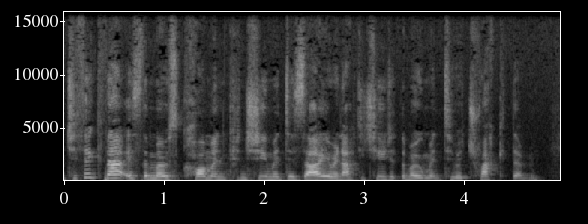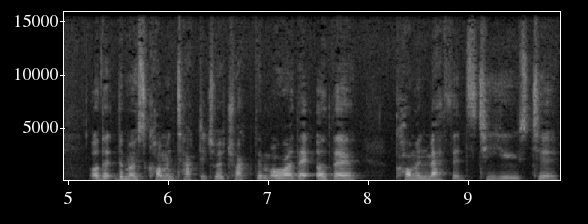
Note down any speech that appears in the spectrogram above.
do you think that is the most common consumer desire and attitude at the moment to attract them, or the, the most common tactic to attract them, or are there other common methods to use to,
